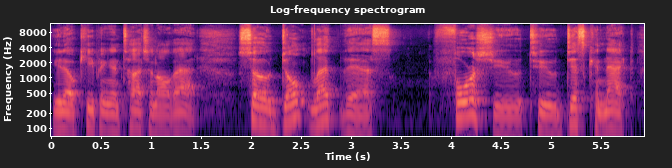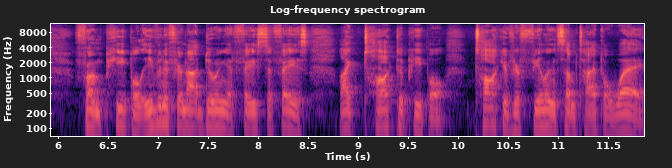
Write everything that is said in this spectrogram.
you know, keeping in touch and all that. So don't let this force you to disconnect from people, even if you're not doing it face to face. Like talk to people, talk if you're feeling some type of way.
